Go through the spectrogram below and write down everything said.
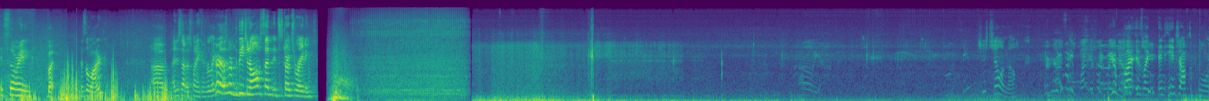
It's still raining, but that's the water. Um, I just thought it was funny because we're like, all right, let's go to the beach, and all of a sudden it starts raining. She's chilling though. Your butt is like an inch off the floor.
